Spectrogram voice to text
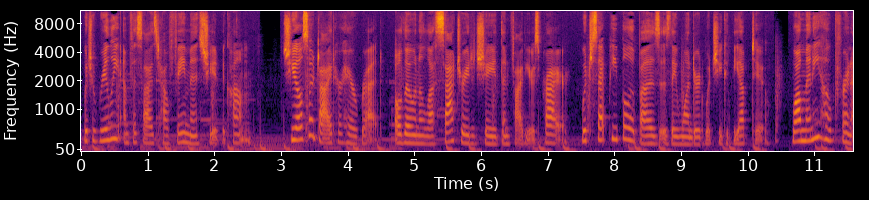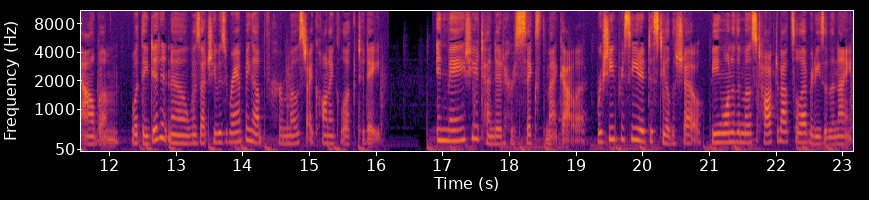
which really emphasized how famous she had become. She also dyed her hair red, although in a less saturated shade than five years prior, which set people abuzz as they wondered what she could be up to. While many hoped for an album, what they didn't know was that she was ramping up for her most iconic look to date. In May, she attended her sixth Met Gala, where she proceeded to steal the show, being one of the most talked about celebrities of the night.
